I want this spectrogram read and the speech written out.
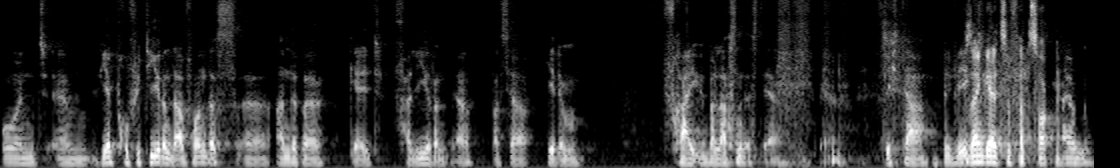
und ähm, wir profitieren davon, dass äh, andere Geld verlieren, ja? was ja jedem frei überlassen ist, der, der sich da bewegt. Sein Geld zu verzocken. Ähm,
